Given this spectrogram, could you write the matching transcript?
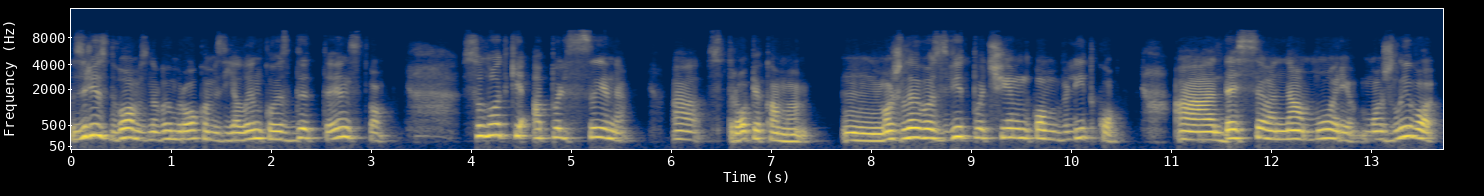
з Різдвом, з Новим роком, з ялинкою, з дитинством. Солодкі апельсини з тропіками, можливо, з відпочинком влітку десь на морі, можливо,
